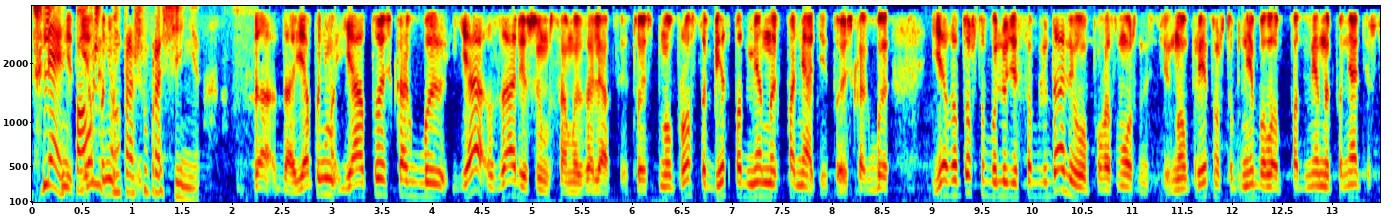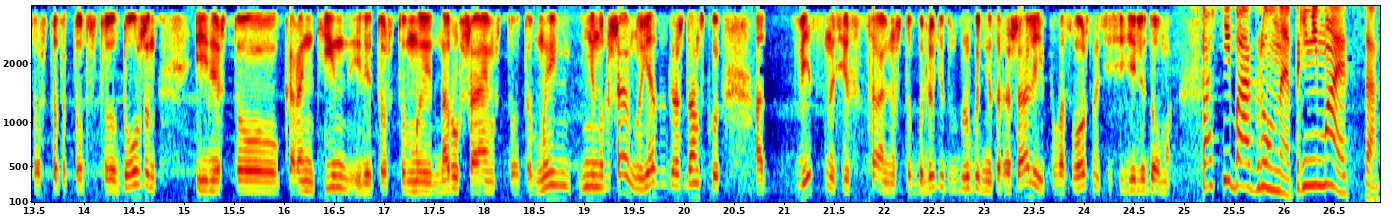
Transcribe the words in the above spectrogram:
Шляясь Нет, по улицам, понял. прошу прощения. Да, да, я понимаю. Я, то есть, как бы, я за режим самоизоляции. То есть, ну, просто без подменных понятий. То есть, как бы, я за то, чтобы люди соблюдали его по возможности, но при этом, чтобы не было подмены понятий, что что-то кто-то что-то должен, или что карантин, или то, что мы нарушаем что-то. Мы не нарушаем, но я за гражданскую ответственность и социальную, чтобы люди друг друга не заражали и по возможности сидели дома. Спасибо огромное, принимается.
